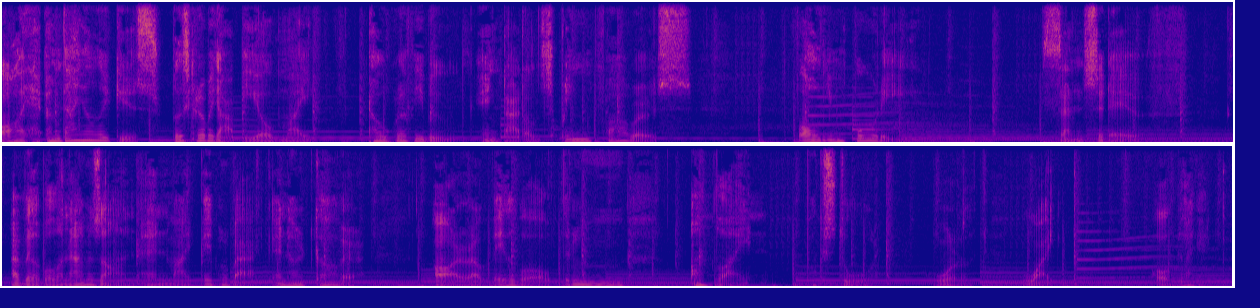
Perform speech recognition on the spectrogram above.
Hi, I'm Daniel Lucas. Please grab a copy of my photography book entitled Spring Flowers, Volume 40 Sensitive. Available on Amazon, and my paperback and hardcover are available through online bookstore worldwide. Hope you like it.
